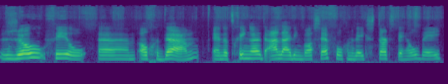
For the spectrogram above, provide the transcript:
zoveel uh, al gedaan. En dat ging, de aanleiding was, hè, volgende week start de Helweek.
